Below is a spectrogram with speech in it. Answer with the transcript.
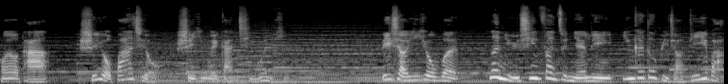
朋友答：“十有八九是因为感情问题。”李小艺又问：“那女性犯罪年龄应该都比较低吧？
